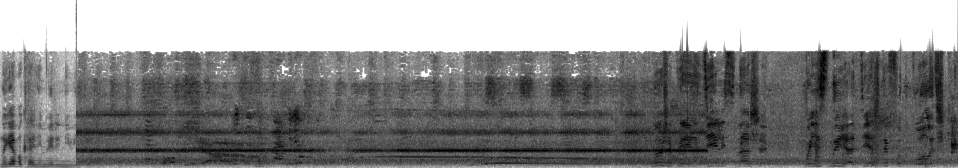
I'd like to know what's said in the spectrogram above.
Но я, по крайней мере, не видела. Мы уже переоделись наши поездные одежды, футболочки.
